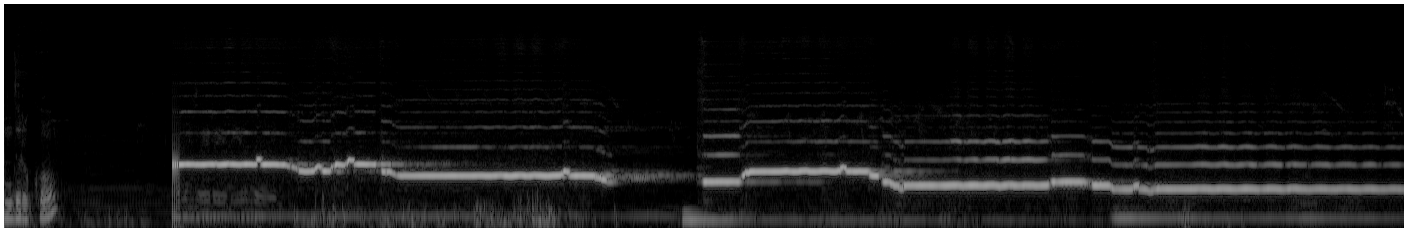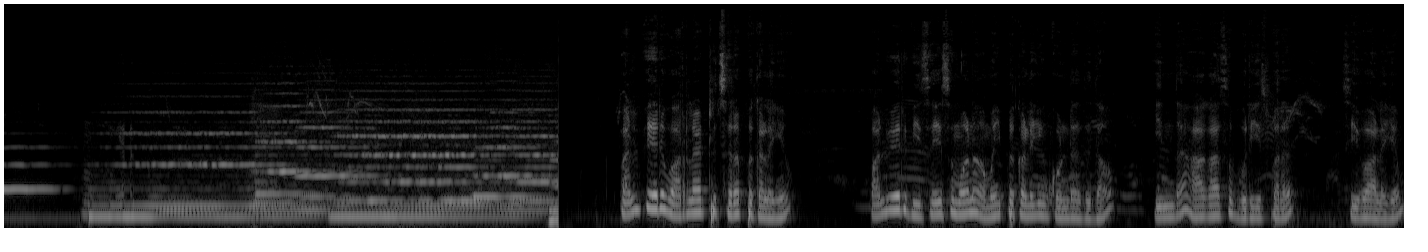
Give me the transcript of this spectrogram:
வந்திருக்கோம். பல்வேறு வரலாற்று சிறப்புகளையும் பல்வேறு விசேஷமான அமைப்புகளையும் கொண்டது தான் இந்த ஆகாசபுரீஸ்வரர் சிவாலயம்.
